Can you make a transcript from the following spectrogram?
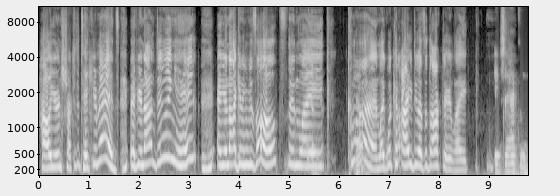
how you're instructed to take your meds. And if you're not doing it and you're not getting results, then like, come Yep. on. Like, what can I do as a doctor? Like, Exactly.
